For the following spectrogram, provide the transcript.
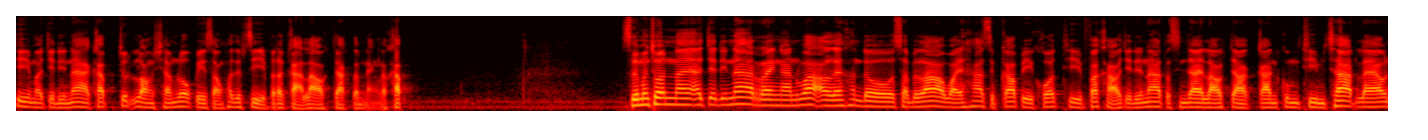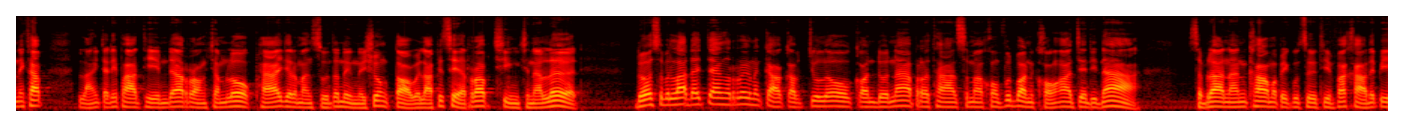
ทีมอาร์เจนตินาครับ จุดรองแชมป์โลกปี 2014 ประกาศลาออกจากตำแหน่งแล้วครับ สื่อมวลชนในอาร์เจนตินารายงานว่าอเลคันโดซาเบล่าวัย 59 ปีโค้ชทีมฟ้าขาวอาร์เจนตินาตัดสินใจลาออกจากการคุมทีมชาติแล้วนะครับ หลังจากที่พาทีมได้รองแชมป์โลกแพ้เยอรมัน0ต่อ1ในช่วงต่อเวลาพิเศษรอบชิงชนะเลิศ โดยซาเบล่าได้แจ้งเรื่องดังกล่าวกับจูเลโอกอนโดนาประธานสมาคมฟุตบอลของอาร์เจนตินาซาเบล่านั้นเข้ามาเป็นกุญซือทีมฟ้าขาวในปี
